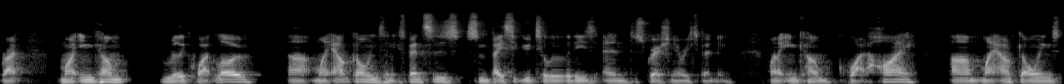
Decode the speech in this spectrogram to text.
right? my income really quite low. Uh, my outgoings and expenses, some basic utilities and discretionary spending. My income quite high. Um, my outgoings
